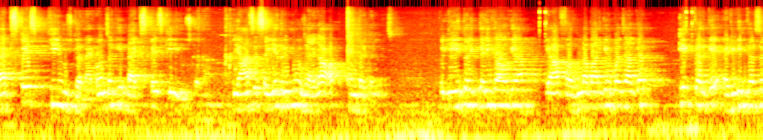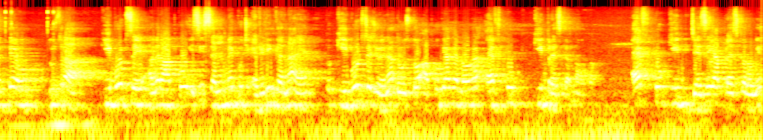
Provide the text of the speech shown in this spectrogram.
बैक स्पेस की यूज़ करना है। कौन सा की बैक स्पेस की यूज़ करना है। तो यहाँ से सैयद रिमूव हो जाएगा, आप एंटर कर लीजिए। तो ये तो एक तरीका हो गया कि आप फॉर्मूला बार के ऊपर जाकर क्लिक करके एडिटिंग कर सकते हो। दूसरा कीबोर्ड से अगर आपको इसी सेल में कुछ एडिटिंग करना है तो कीबोर्ड से जो है ना, दोस्तों, आपको क्या करना होगा? F2 की प्रेस करना होगा। F2 की जैसे ही आप प्रेस करोगे,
